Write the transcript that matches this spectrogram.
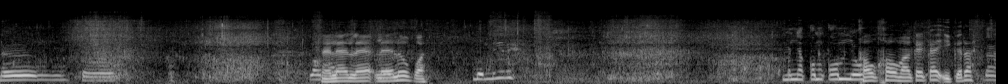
หนึ่งสองลองไหนแลแลแลรูปก่อนมุมนี้ดิ มันยังกลมๆอยู่เข้าเข้ามาใกล้ๆอีกก็ได้ได้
